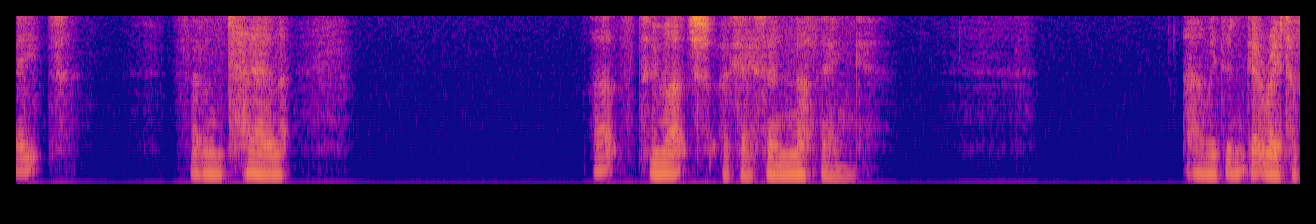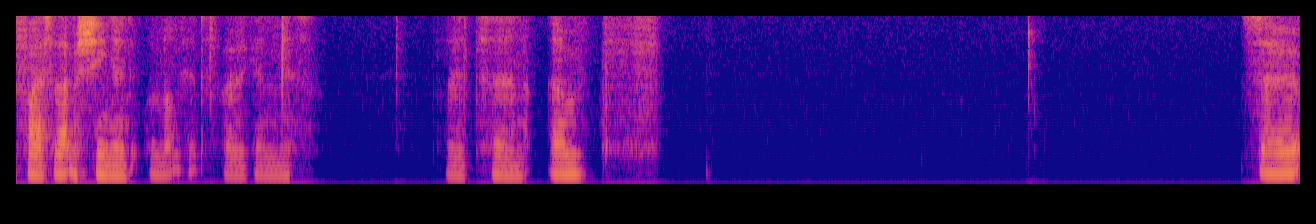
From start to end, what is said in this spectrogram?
eight, seven, ten. That's too much. Okay, so nothing. And we didn't get rate of fire, so that machine gun will not get fire again this third turn. Um, so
